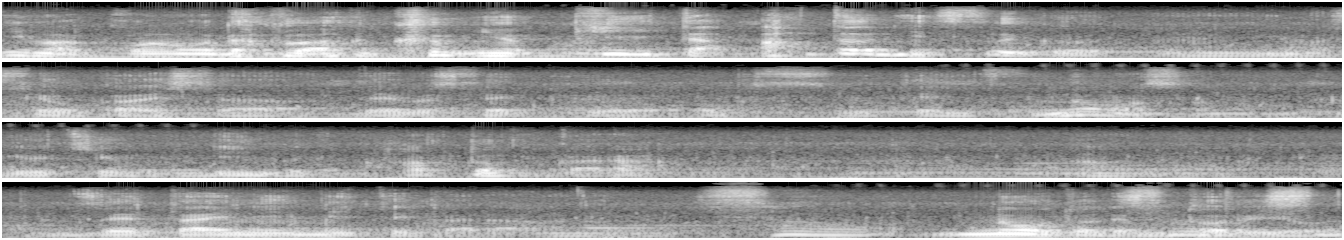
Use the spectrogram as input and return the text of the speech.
今この番組を聞いた後にすぐ、うん今紹介したデーブ・ステック・オプス・テイズのその YouTube のリンクでも貼っとくからあの絶対に見てからあそうのノートでも取るように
